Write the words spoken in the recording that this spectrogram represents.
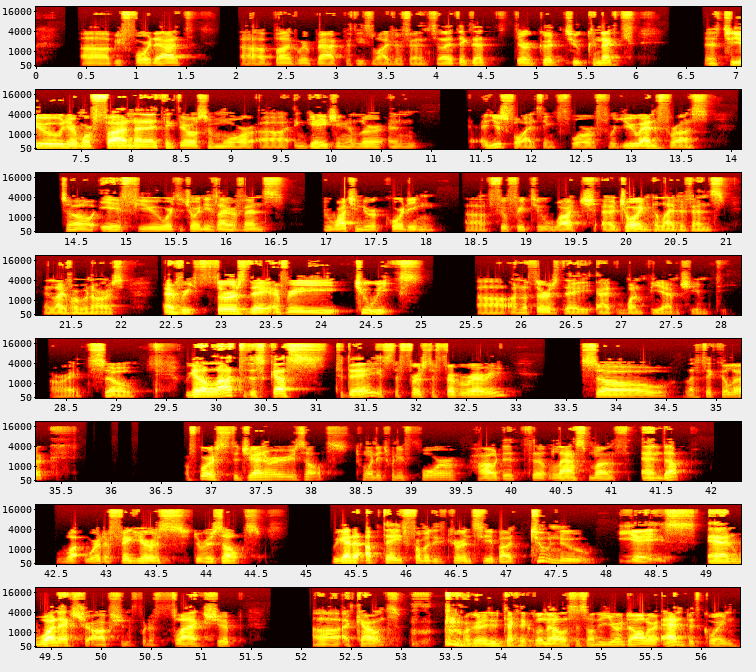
uh, before that. Uh, but we're back with these live events. And I think that they're good to connect uh, to you. They're more fun, and I think they're also more uh, engaging and learn and and useful. I think for for you and for us. So if you were to join these live events, you're watching the recording. Uh, feel free to watch, uh, join the live events and live webinars every Thursday, every two weeks on a Thursday at 1 p.m. GMT. All right, so we got a lot to discuss today. It's the 1st of February. So let's take a look. Of course, the January results 2024. How did the last month end up? What were the figures, the results? We got an update from Elite CurrenSea about two new EAs and one extra option for the flagship uh, account. We're going to do technical analysis on the euro dollar and Bitcoin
